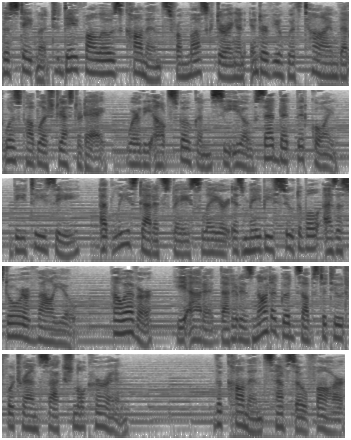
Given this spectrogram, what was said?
The statement today follows comments from Musk during an interview with Time that was published yesterday, where the outspoken CEO said that Bitcoin, BTC, at least at its base layer is maybe suitable as a store of value. However, he added that it is not a good substitute for transactional currency. The comments have so far,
